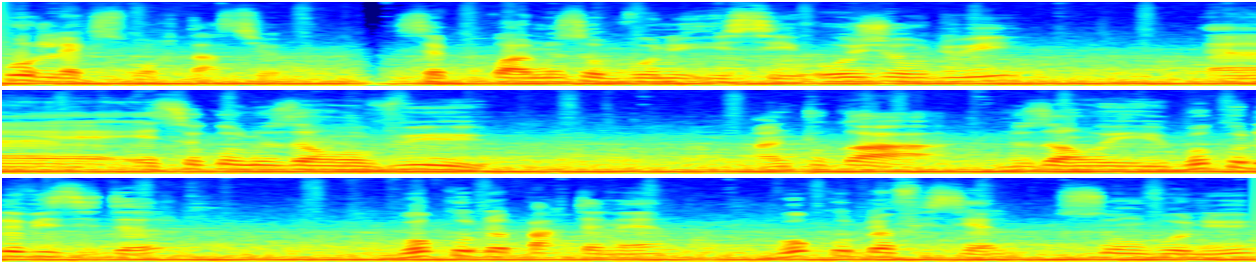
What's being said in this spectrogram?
pour l'exportation. C'est pourquoi nous sommes venus ici aujourd'hui euh, et ce que nous avons vu, en tout cas, nous avons eu beaucoup de visiteurs, beaucoup de partenaires, beaucoup d'officiels sont venus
